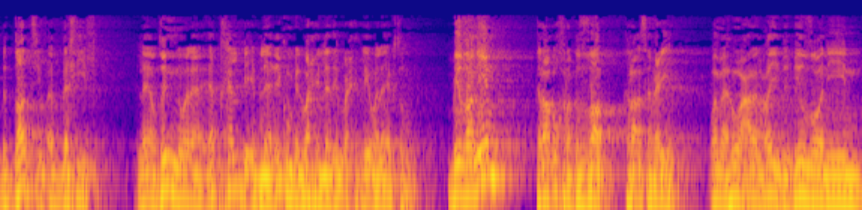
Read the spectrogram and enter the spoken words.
بالضد يبقى بخيل لا يضن ولا يبخل بإبلاغكم بالوحي الذي أوحي إليه ولا يكتمه. بضنين قراءة أخرى بالضاء قراءة سبعية. وما هو على الغيب بظنين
